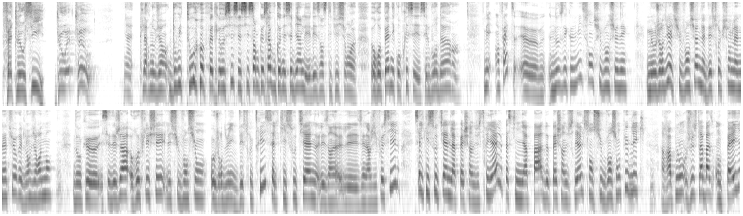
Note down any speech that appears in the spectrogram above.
faites-le aussi !⁇ Claire Nouvian, do it too, faites-le aussi, c'est si simple que ça. Vous connaissez bien les, institutions euh, européennes, y compris ces, lourdeurs. Mais en fait, euh, nos économies sont subventionnées. Mais aujourd'hui, elle subventionne la destruction de la nature et de l'environnement. Donc, euh, c'est déjà réfléchir les subventions aujourd'hui destructrices, celles qui soutiennent les, les, énergies fossiles, celles qui soutiennent la pêche industrielle, parce qu'il n'y a pas de pêche industrielle sans subvention publique. Rappelons juste la base. On paye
